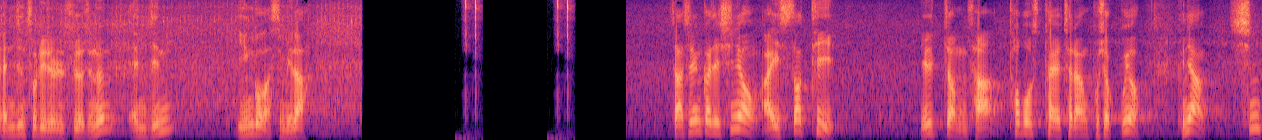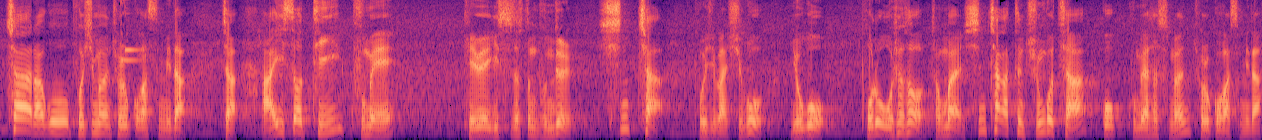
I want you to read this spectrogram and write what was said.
엔진 소리를 들려주는 엔진인 것 같습니다. 자, 지금까지 신형 i30 1.4 터보 스타일 차량 보셨고요. 그냥 신차라고 보시면 좋을 것 같습니다. 자, i30 구매 계획 있으셨던 분들 신차 보지 마시고 요거 보러 오셔서 정말 신차 같은 중고차 꼭 구매하셨으면 좋을 것 같습니다.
